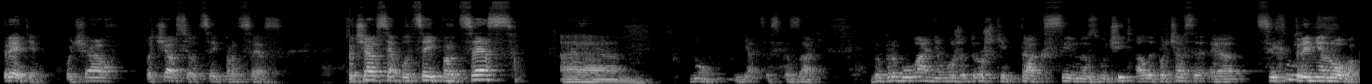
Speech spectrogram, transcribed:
Третє, почав, почався оцей процес. Почався оцей процес, е, ну, як це сказати, випробування може трошки так сильно звучить, але почався е, цих Змін. тренувань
